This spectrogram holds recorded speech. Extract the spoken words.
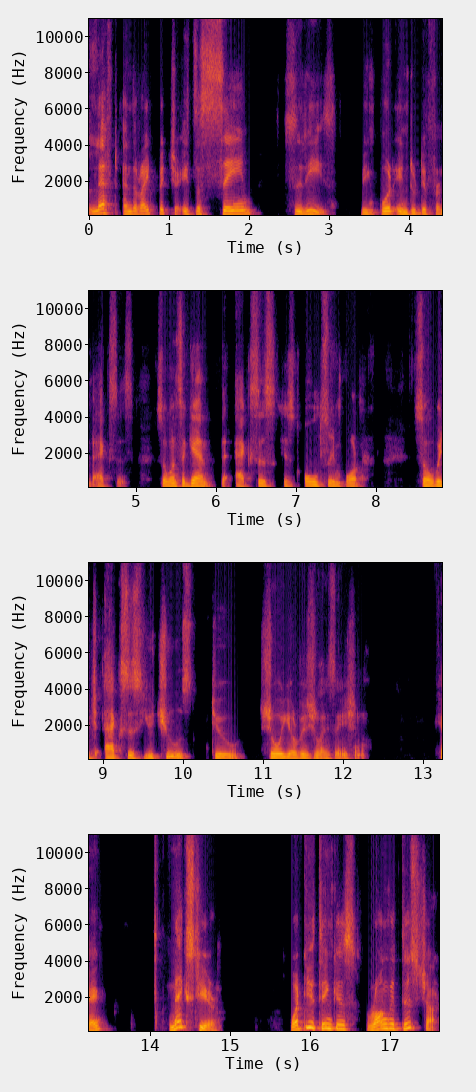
left and the right picture, it's the same series being put into different axes. So once again, the axis is also important. So which axis you choose to show your visualization. Okay. Next here, what do you think is wrong with this chart?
